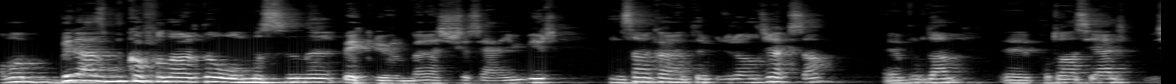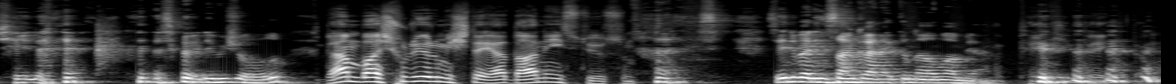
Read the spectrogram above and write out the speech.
ama biraz bu kafalarda olmasını bekliyorum ben açıkçası. Yani bir insan kaynakları müdürü alacaksam buradan potansiyel şeylere söylemiş olalım. Ben başvuruyorum işte ya. Daha ne istiyorsun? Seni ben insan kaynaklarını almam ya. peki peki tamam.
